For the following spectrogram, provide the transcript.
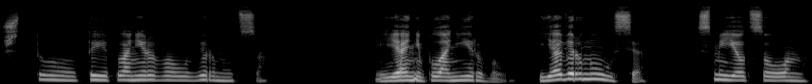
что ты планировал вернуться. Я не планировал. Я вернулся. Смеется он.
